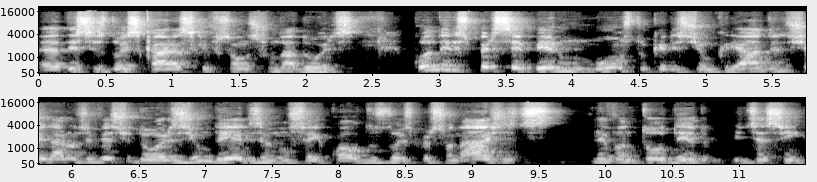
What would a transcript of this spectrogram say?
uh, desses dois caras que são os fundadores. Quando eles perceberam o monstro que eles tinham criado, chegaram os investidores, e um deles, eu não sei qual dos dois personagens, levantou o dedo e disse assim:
